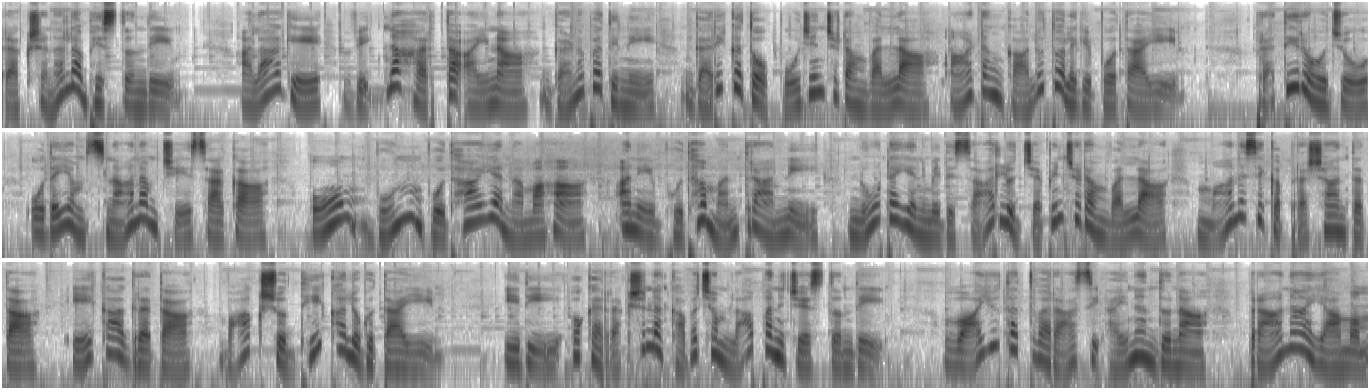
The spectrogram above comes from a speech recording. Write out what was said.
రక్షణ లభిస్తుంది. అలాగే విఘ్నహర్త అయిన గణపతిని గరికతో పూజించటం వల్ల ఆటంకాలు తొలగిపోతాయి. ప్రతిరోజు ఉదయం స్నానం చేశాక ఓం బుం బుధాయ నమః అనే బుధ మంత్రాన్ని నూట ఎనిమిది సార్లు జపించడం వల్ల మానసిక ప్రశాంతత ఏకాగ్రత వాక్శుద్ధి కలుగుతాయి. ఇది ఒక రక్షణ కవచంలా పనిచేస్తుంది. వాయుతత్వ రాశి అయినందున ప్రాణాయామం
